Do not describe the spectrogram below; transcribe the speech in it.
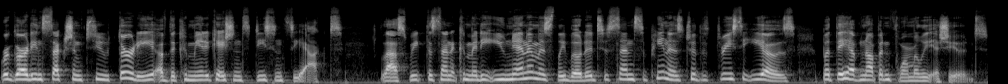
regarding Section 230 of the Communications Decency Act. Last week, the Senate committee unanimously voted to send subpoenas to the three CEOs, but they have not been formally issued.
